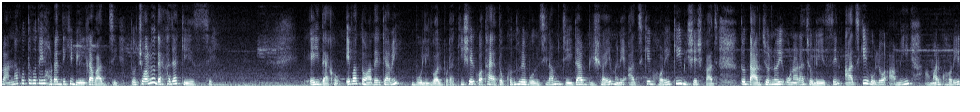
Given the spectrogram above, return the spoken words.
রান্না করতে করতেই হঠাৎ দেখি বেলটা বাজছে। তো চলো দেখা যাক কে এসছে। এই দেখো, এবার তোমাদেরকে আমি বলি গল্পটা। কিসের কথা এতক্ষণ ধরে বলছিলাম, যেইটার বিষয়ে মানে আজকে ঘরে কি বিশেষ কাজ? তো তার জন্যই ওনারা চলে এসেছেন। আজকে হলো আমি আমার ঘরের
